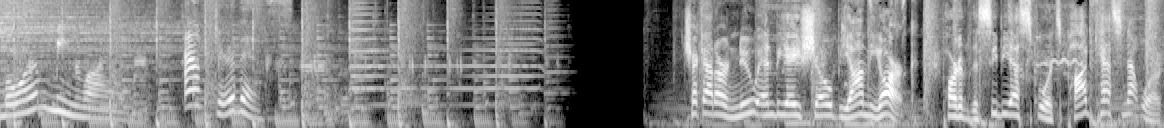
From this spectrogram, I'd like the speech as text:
More meanwhile. After this. Check out our new NBA show, Beyond the Arc, part of the CBS Sports Podcast Network,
